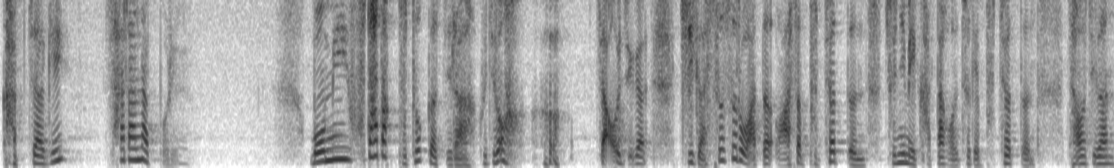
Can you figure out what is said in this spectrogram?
갑자기 살아나 버려요. 몸이 후다닥 붙었겠지라, 그죠? 좌우지간 지가 스스로 왔다, 와서 붙였던 주님이 갔다가 어떻게 붙였던 좌우지간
